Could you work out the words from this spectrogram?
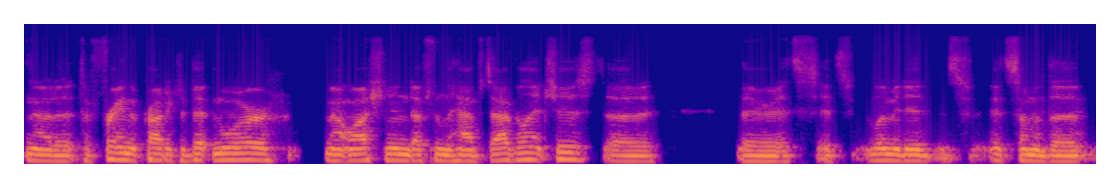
now to, to frame the project a bit more, Mount Washington definitely has avalanches. Uh, there, it's it's limited. It's it's some of the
